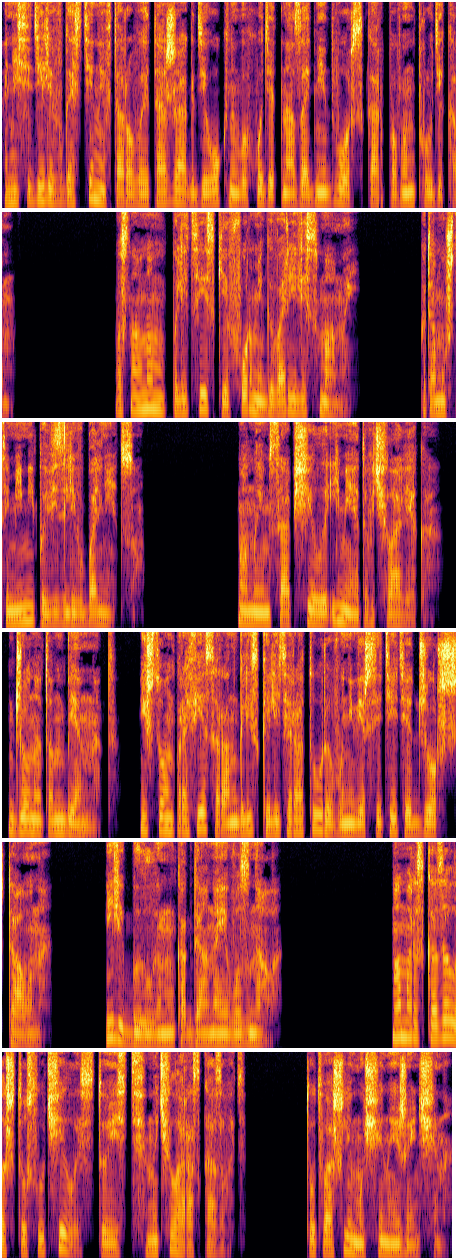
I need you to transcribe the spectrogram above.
Они сидели в гостиной второго этажа, где окна выходят на задний двор с карповым прудиком. В основном полицейские в форме говорили с мамой, потому что Мими повезли в больницу. Мама им сообщила имя этого человека — Джонатан Беннет, и что он профессор английской литературы в университете Джорджтауна. Или был им, когда она его знала. Мама рассказала, что случилось, то есть начала рассказывать. Тут вошли мужчина и женщина.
